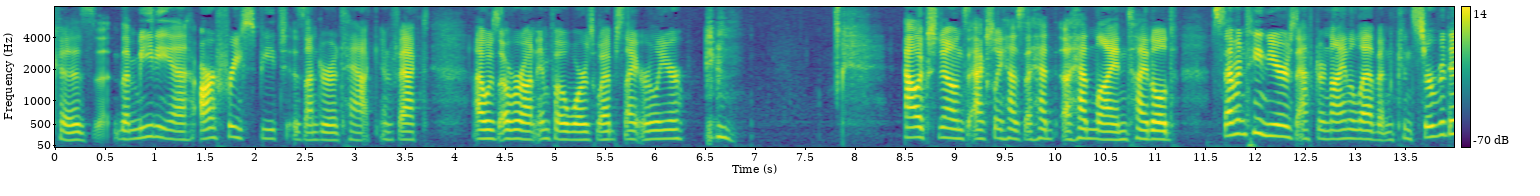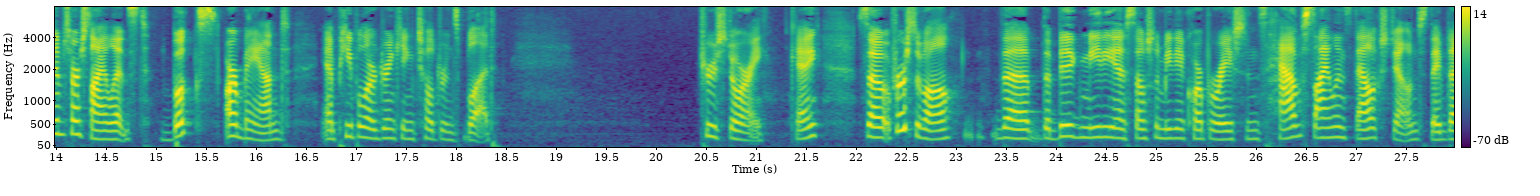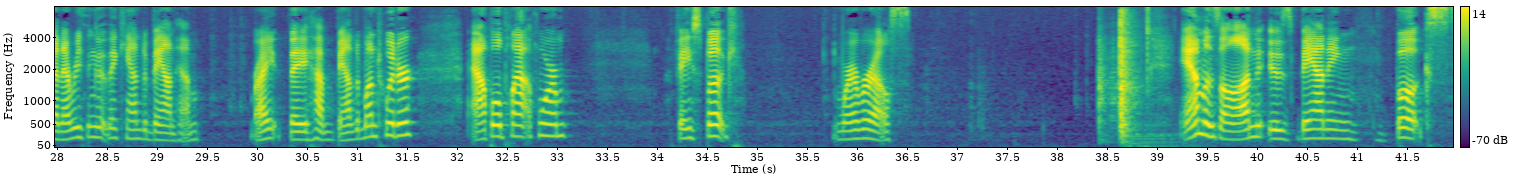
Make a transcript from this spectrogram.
because the media our free speech is under attack. In fact i was over on infowars website earlier Alex Jones actually has a, head, a headline titled 17 Years After 9 11, Conservatives Are Silenced, Books Are Banned, and People Are Drinking Children's Blood. True story. Okay, so first of all, the the big media, social media corporations have silenced Alex Jones. They've done everything that they can to ban him, right? They have banned him on Twitter, Apple platform, Facebook, wherever else. Amazon is banning books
